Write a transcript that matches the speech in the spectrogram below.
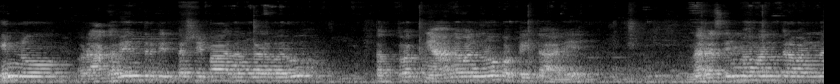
ಇನ್ನು ರಾಘವೇಂದ್ರ ಶ್ರೀಪಾದಂಗಳವರು ತತ್ವಜ್ಞಾನವನ್ನು ಕೊಟ್ಟಿದ್ದಾರೆ. ನರಸಿಂಹ ಮಂತ್ರವನ್ನ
